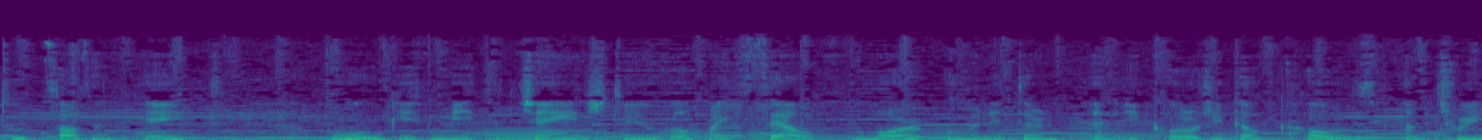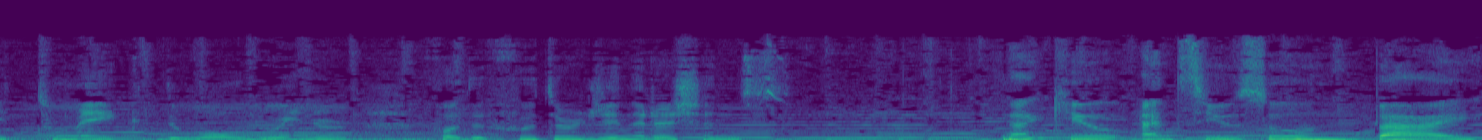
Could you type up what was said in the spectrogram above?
2008 will give me the chance to involve myself more humanitarian and ecological cause and try to make the world greener for the future generations. Thank you and see you soon. Bye.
